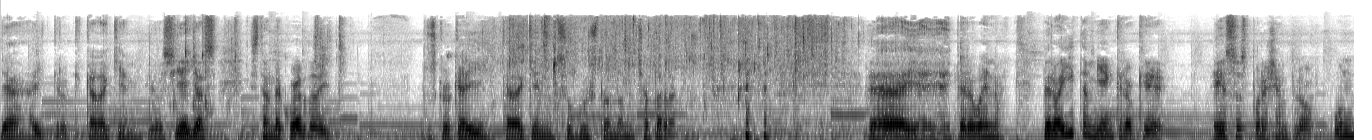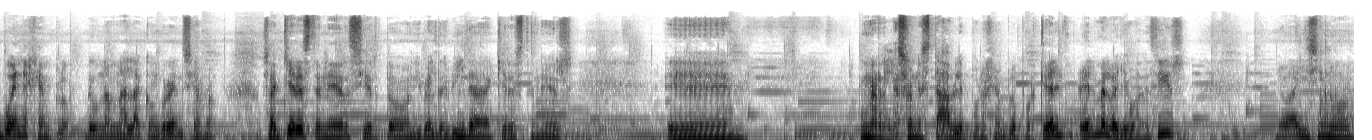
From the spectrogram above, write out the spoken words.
ya ahí creo que cada quien, digo, si ellas están de acuerdo y pues creo que ahí cada quien su gusto, ¿no? Mi chaparra. ay, ay, ay, pero bueno, pero ahí también creo que eso es, por ejemplo, un buen ejemplo de una mala congruencia, ¿no? O sea, quieres tener cierto nivel de vida, quieres tener eh, una relación estable, por ejemplo, porque él, él me lo llevó a decir. Yo ahí sí no,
